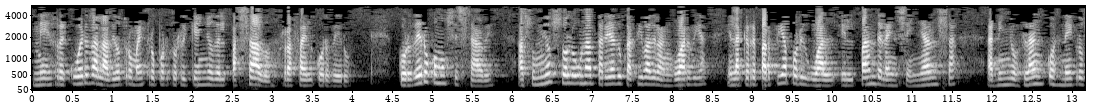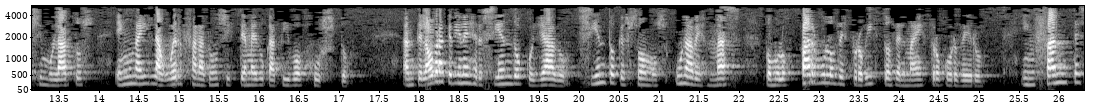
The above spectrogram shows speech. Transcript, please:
me recuerda a la de otro maestro puertorriqueño del pasado, Rafael Cordero. Cordero, como se sabe, asumió solo una tarea educativa de vanguardia en la que repartía por igual el pan de la enseñanza a niños blancos, negros y mulatos en una isla huérfana de un sistema educativo justo. Ante la obra que viene ejerciendo Collado, siento que somos, una vez más, como los párvulos desprovistos del maestro Cordero, infantes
